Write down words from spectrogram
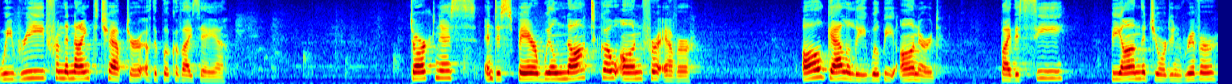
we read from the ninth chapter of the book of Isaiah. Darkness and despair will not go on forever. All Galilee will be honored by the sea beyond the Jordan River.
